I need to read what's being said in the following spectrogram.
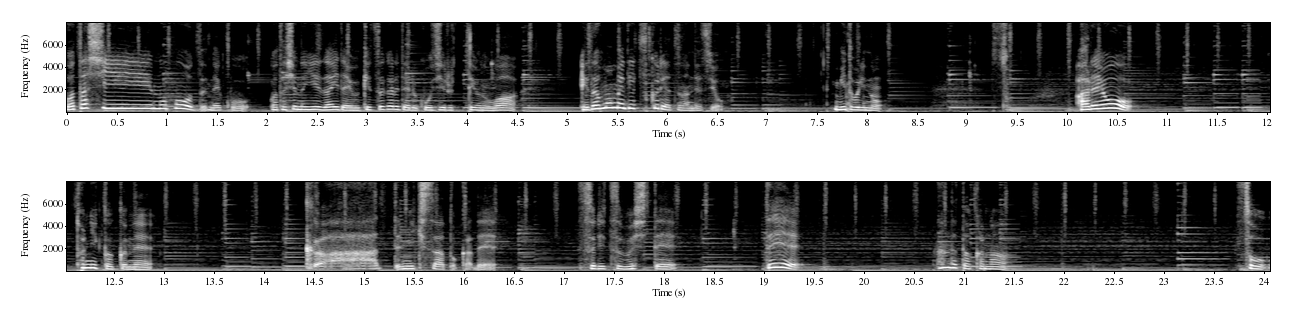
私の方でねこう私の家代々受け継がれてるご汁っていうのは枝豆で作るやつなんですよ。緑の。あれをとにかくねーってミキサーとかですりつぶしてで何だったかな。そう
